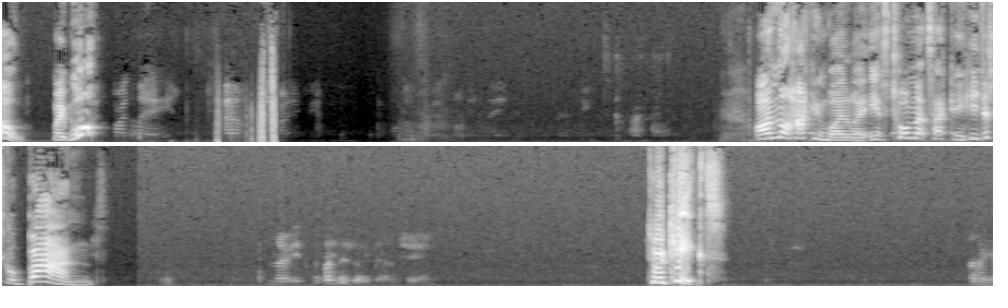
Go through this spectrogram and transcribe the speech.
Oh, wait, what? By the way, um, the I'm not hacking, by the way. It's Tom that's hacking. He just got banned. no, it's I didn't. Benji. To a kicked. One,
